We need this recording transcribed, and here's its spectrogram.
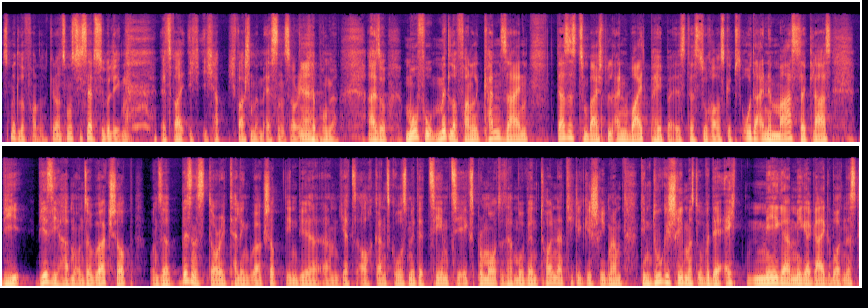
ist Middle of Funnel. Genau, das musste ich selbst überlegen. Jetzt war ich, ich, hab, ich war schon beim Essen, sorry, Ja. ich habe Hunger. Also, Mofo Middle of Funnel kann sein, dass es zum Beispiel ein White Paper ist, das du rausgibst oder eine Masterclass, wie wir sie haben, unser Workshop, unser Business Storytelling Workshop, den wir ähm, jetzt auch ganz groß mit der CMCX promotet haben, wo wir einen tollen Artikel geschrieben haben, den du geschrieben hast, Uwe, der echt mega, mega geil geworden ist,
